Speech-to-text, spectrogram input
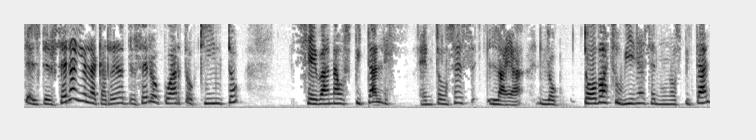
el tercer año de la carrera, tercero, cuarto, quinto, se van a hospitales. Entonces, la, lo, toda su vida es en un hospital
